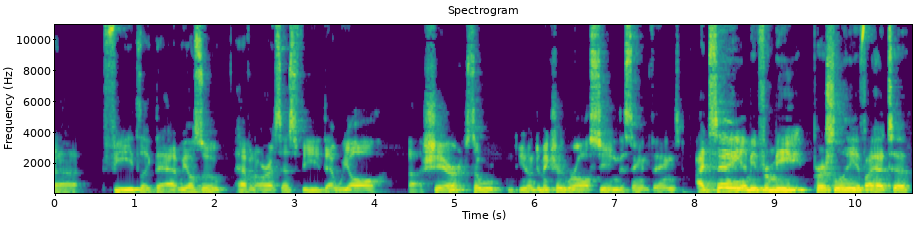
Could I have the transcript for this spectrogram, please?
uh, feeds like that. We also have an RSS feed that we all uh, share, so you know, to make sure that we're all seeing the same things. I'd say, I mean, for me personally, if I had to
